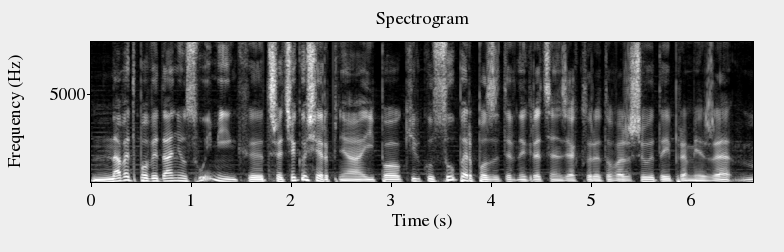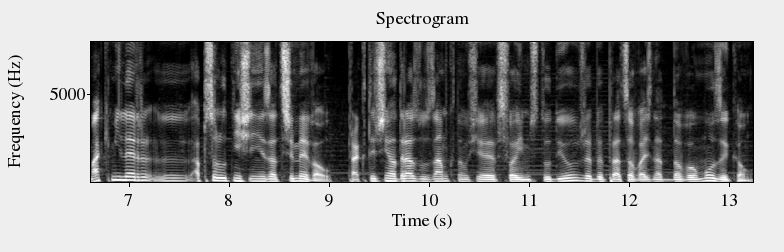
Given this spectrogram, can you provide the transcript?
Nawet po wydaniu Swimming 3 sierpnia i po kilku super pozytywnych recenzjach, które towarzyszyły tej premierze, Mac Miller y, absolutnie się nie zatrzymywał. Praktycznie od razu zamknął się w swoim studiu, żeby pracować nad nową muzyką.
